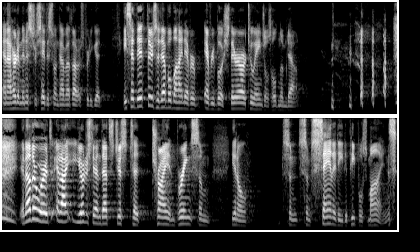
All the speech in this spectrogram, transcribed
And I heard a minister say this one time, I thought it was pretty good. He said, if there's a devil behind every, every bush, there are two angels holding them down. In other words, and I, you understand that's just to try and bring some, you know, some, some sanity to people's minds.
